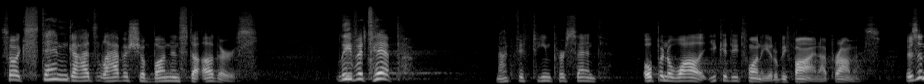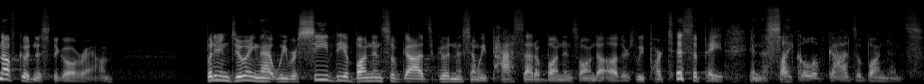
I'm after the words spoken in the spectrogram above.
So extend God's lavish abundance to others. Leave a tip, not 15%. Open a wallet. You could do 20, it'll be fine, I promise. There's enough goodness to go around. But in doing that, we receive the abundance of God's goodness and we pass that abundance on to others. We participate in the cycle of God's abundance.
